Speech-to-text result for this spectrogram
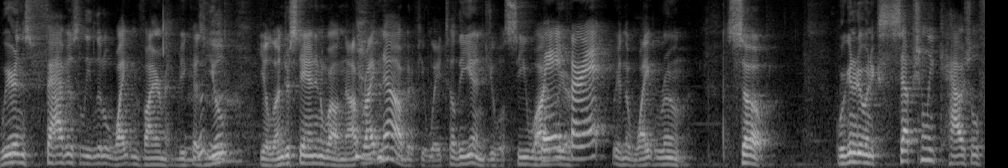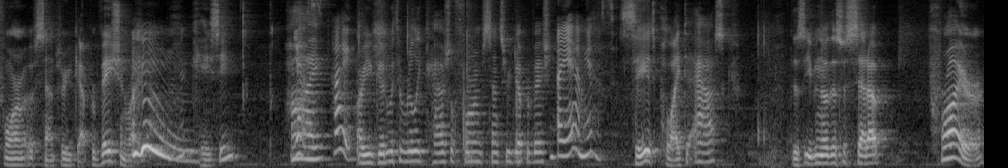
we're in this fabulously little white environment because mm-hmm. you'll you'll understand in a while not right now but if you wait till the end you will see why Wait we're, for it. we're in the white room so we're going to do an exceptionally casual form of sensory deprivation right now mm-hmm. casey hi Yes, hi. are you good with a really casual form of sensory deprivation I am. Yes. See, it's polite to ask. This, even though this was set up prior,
